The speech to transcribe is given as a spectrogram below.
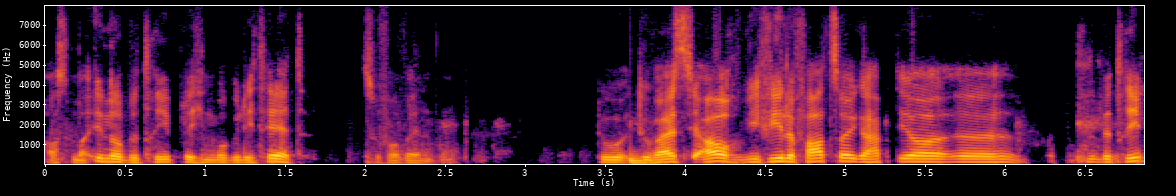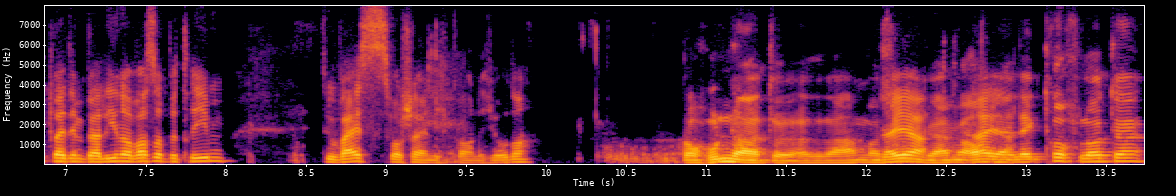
erstmal innerbetrieblichen Mobilität zu verwenden. Du, du weißt ja auch, wie viele Fahrzeuge habt ihr äh, in Betrieb bei den Berliner Wasserbetrieben? Du weißt es wahrscheinlich gar nicht, oder? Noch hunderte. Also da haben wir, schon, ja, wir haben ja auch ja, eine Elektroflotte,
